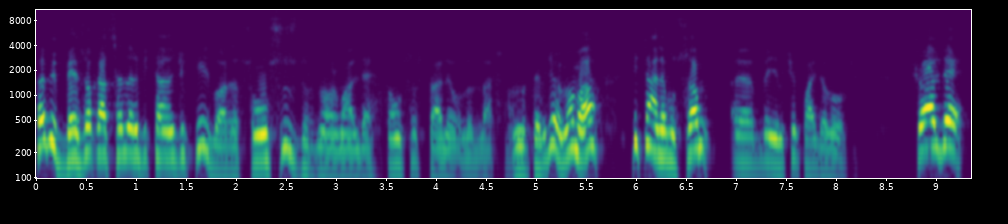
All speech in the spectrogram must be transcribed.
Tabii bezo katsayıları bir tanecik değil bu arada. Sonsuzdur normalde. Sonsuz tane olurlar. Anlatabiliyor muyum? Ama bir tane bulsam e, benim için faydalı olacak. Şu halde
